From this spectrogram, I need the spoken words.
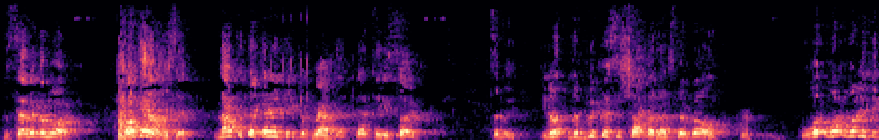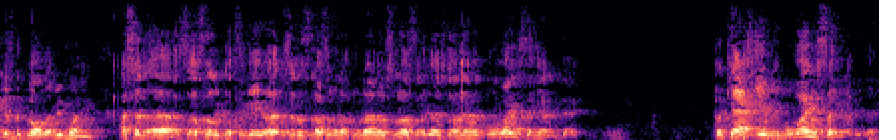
the Beseder Gemara. Okay, Rabbi say not to take anything for granted. That's the aside. So, you know, the Brikas of Shaka, that's their goal. What, what, what do you think is the goal every morning? Well, Why are you saying every day? Well, why are you saying every day?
